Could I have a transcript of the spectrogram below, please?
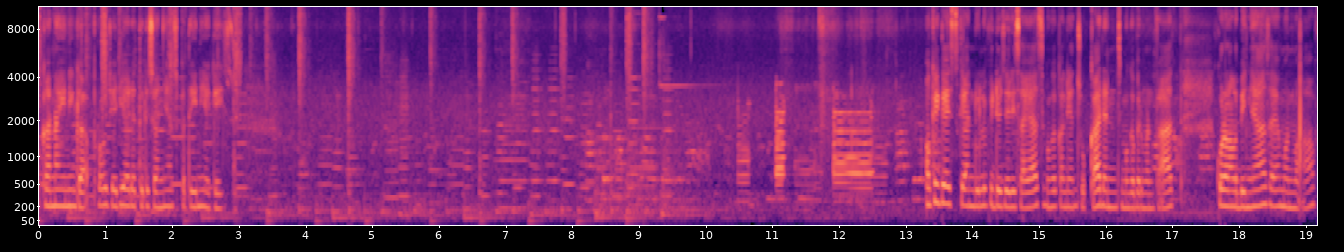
Karena ini gak pro jadi ada tulisannya seperti ini ya guys Oke okay guys, sekian dulu video jadi saya. Semoga kalian suka dan semoga bermanfaat. Kurang lebihnya saya mohon maaf.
